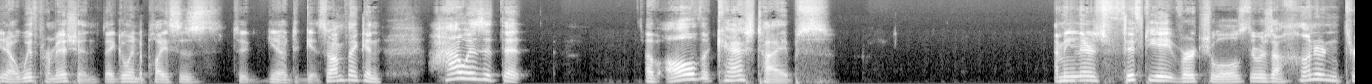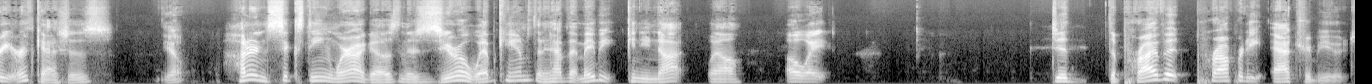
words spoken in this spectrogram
you know, with permission, they go into places to, you know, to get. So I'm thinking, how is it that of all the cache types, I mean, there's 58 virtuals, there was 103 earth caches. yep 116 Wherigos, and there's zero webcams that have that. Maybe can you not? Well, oh wait, did the private property attribute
